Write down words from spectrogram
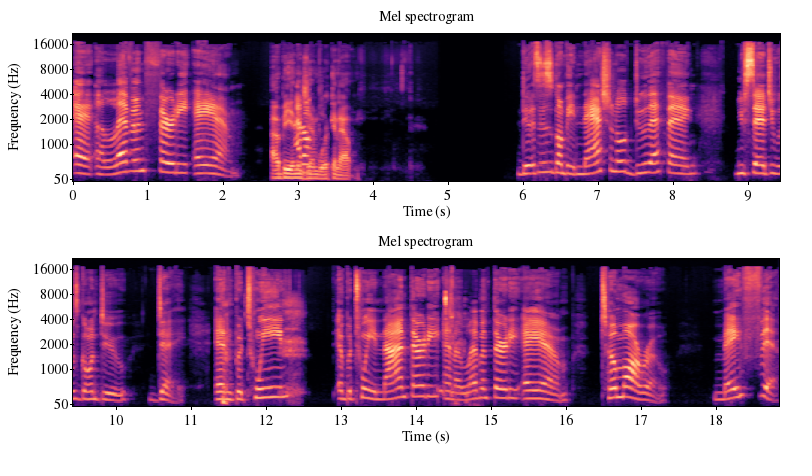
at eleven thirty a.m. I'll be in the gym working out. This is gonna be national. Do that thing you said you was gonna do day. And between between 9:30 and 11:30 a.m. tomorrow, May 5th.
